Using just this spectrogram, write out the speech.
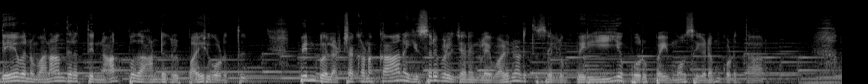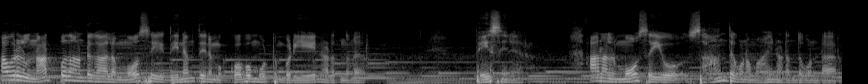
தேவன் வனாந்திரத்தின் நாற்பது ஆண்டுகள் பயிர் கொடுத்து பின்பு லட்சக்கணக்கான இஸ்ரேல் ஜனங்களை வழிநடத்தி செல்லும் பெரிய பொறுப்பை மோசையிடம் கொடுத்தார். அவர்கள் நாற்பது ஆண்டு காலம் மோசையை தினம் தினம் கோபமூட்டும்படியே நடந்தனர். பேசினர். ஆனால் மோசையோ சாந்த குணமாய் நடந்து கொண்டார்.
